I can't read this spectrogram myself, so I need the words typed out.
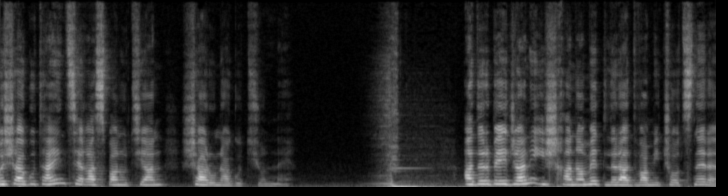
մշակութային ցեղասպանության շարունակությունն է։ Ադրբեջանի իշխանամետ լրատվամիջոցները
